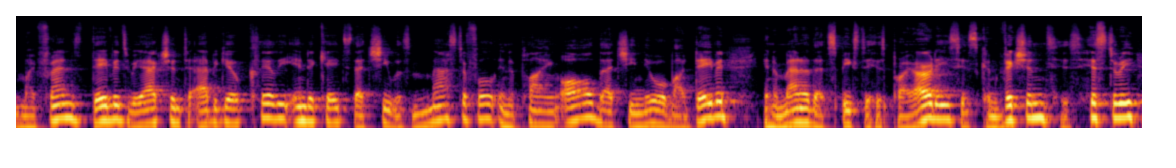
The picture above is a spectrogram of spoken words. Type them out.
My friends, David's reaction to Abigail clearly indicates that she was masterful in applying all that she knew about David in a manner that speaks to his priorities, his convictions, his history,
